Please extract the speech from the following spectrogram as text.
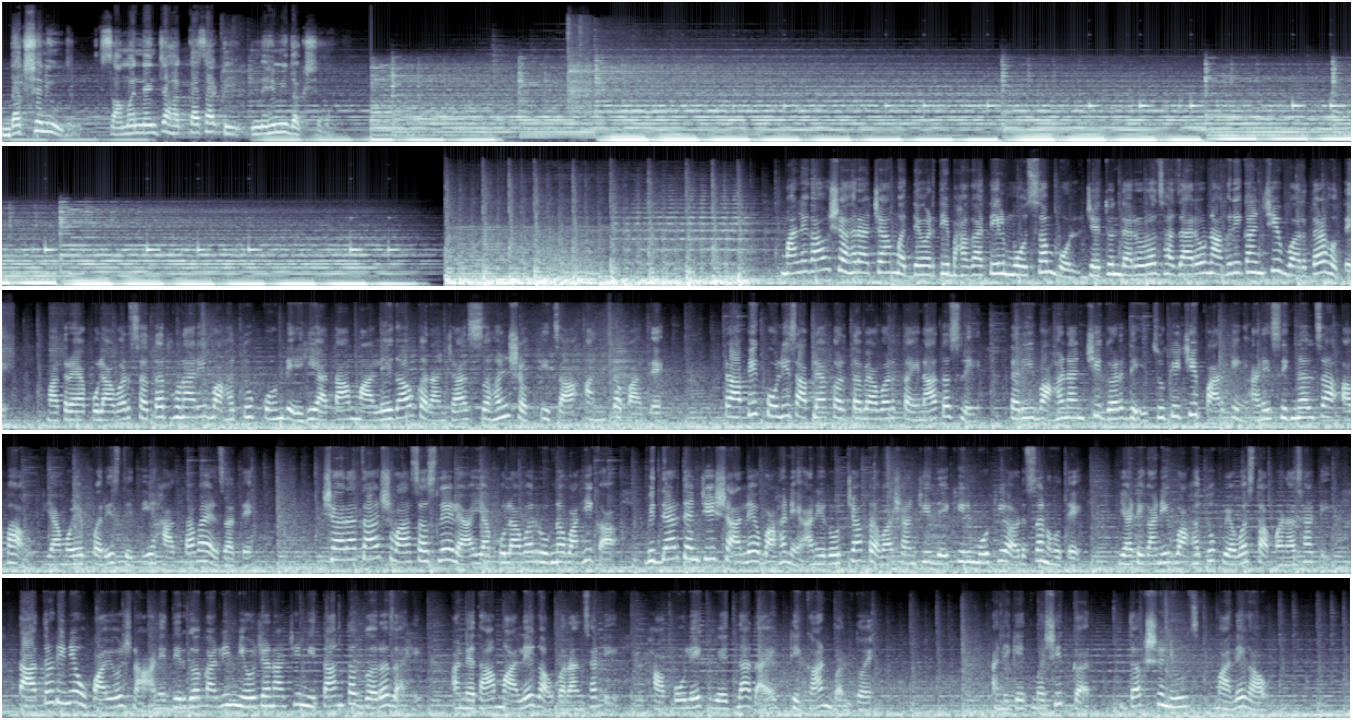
दक्ष news सामान्यांच्या हक्कासाठी नेहमी दक्ष. मालेगाव शहराच्या मध्यवर्ती भागातील मोसम पूल जेथून दररोज हजारो नागरिकांची वर्दळ होते. मात्र या पुलावर सतत होणारी वाहतूक कोंडी ही आता मालेगावकरांच्या सहनशक्तीचा अंत पाहते. ट्रॅफिक पोलीस आपल्या कर्तव्यावर तैनात असले तरी वाहनांची गर्दी चुकीची पार्किंग आणि सिग्नलचा अभाव यामुळे परिस्थिती हाताबाहेर जाते. शहराचा श्वास असलेल्या या पुलावर रुग्णवाहिका विद्यार्थ्यांची शालेय वाहने आणि रोजच्या प्रवाशांची देखील मोठी अडचण होते. या ठिकाणी वाहतूक व्यवस्थापनासाठी तातडीने उपाययोजना आणि दीर्घकालीन नियोजनाची नितांत गरज आहे. अन्यथा मालेगावकरांसाठी हा पूल एक वेदनादायक ठिकाण बनतोय. अनिकेत मशीदकर दक्ष न्यूज मालेगाव.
